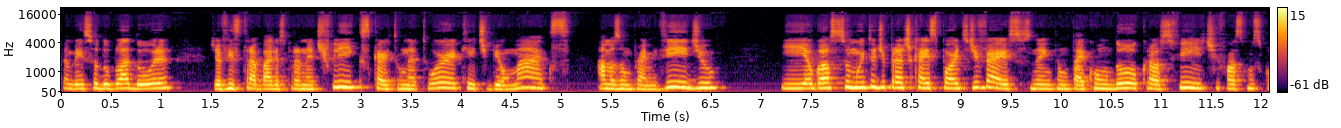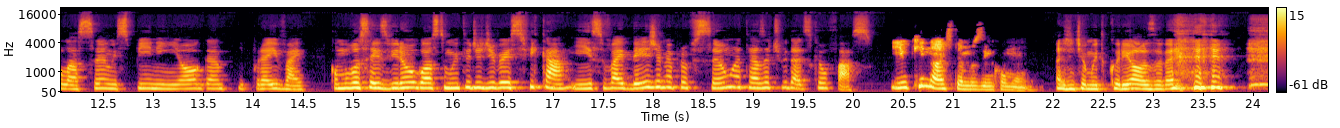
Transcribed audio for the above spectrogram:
também sou dubladora, já fiz trabalhos para Netflix, Cartoon Network, HBO Max, Amazon Prime Video, e eu gosto muito de praticar esportes diversos, né? Então, taekwondo, crossfit, faço musculação, spinning, yoga e por aí vai. Como vocês viram, eu gosto muito de diversificar, e isso vai desde a minha profissão até as atividades que eu faço. E o que nós temos em comum? A gente é muito curiosa, né?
